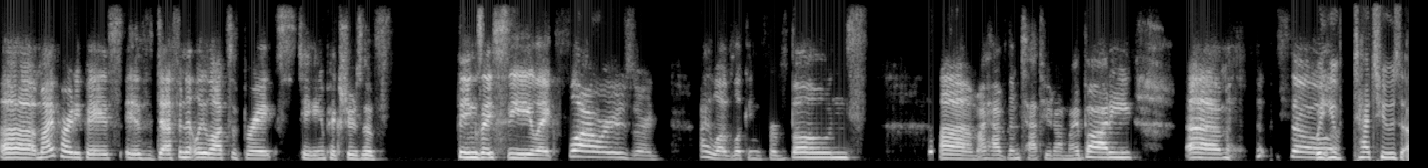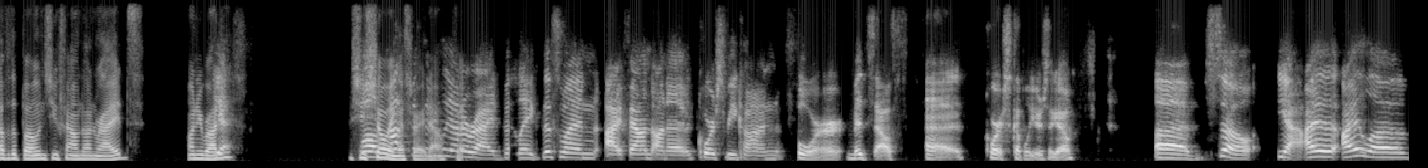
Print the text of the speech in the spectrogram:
uh, my party pace is definitely lots of breaks, taking pictures of things I see, like flowers, or I love looking for bones. Um, I have them tattooed on my body. Um, so wait, you have tattoos of the bones you found on rides on your body? Yes. She's well, showing us right now. on but... a ride, but like this one I found on a course recon for Mid South uh, course a couple years ago. Um, so yeah, I I love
